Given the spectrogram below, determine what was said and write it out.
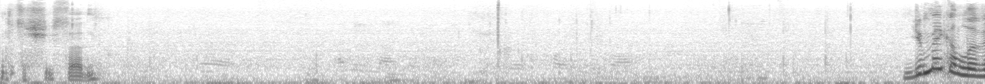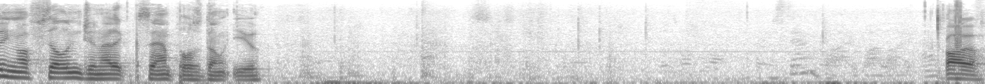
That's what she said. You make a living off selling genetic samples, don't you? Oh.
